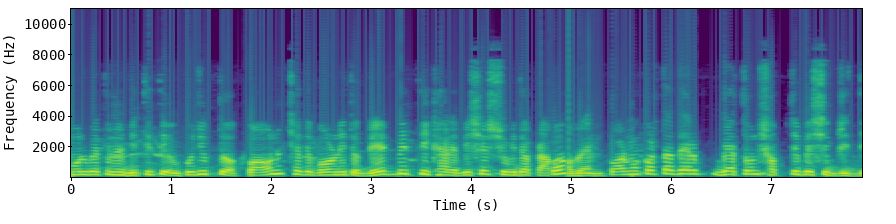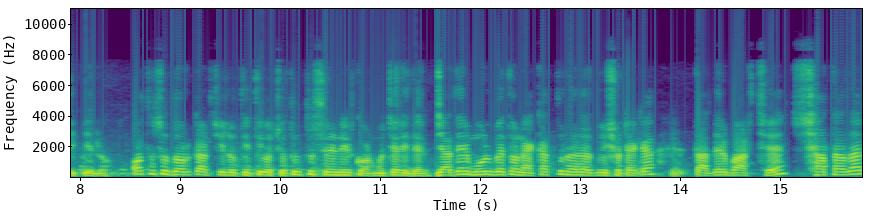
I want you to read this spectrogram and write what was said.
মূল বেতনের ভিত্তিতে উপযুক্ত ক অনুচ্ছেদে বর্ণিত গ্রেড ভিত্তিক হারে বিশেষ সুবিধা প্রাপ্ত হবেন। কর্মকর্তাদের বেতন সবচেয়ে বেশি বৃদ্ধি পেল। অথচ দরকার ছিল তৃতীয় চতুর্থ শ্রেণির কর্মচারীদের। যাদের মূল বেতন একাত্তর হাজার দুইশো টাকা, তাদের বাড়ছে সাত হাজার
